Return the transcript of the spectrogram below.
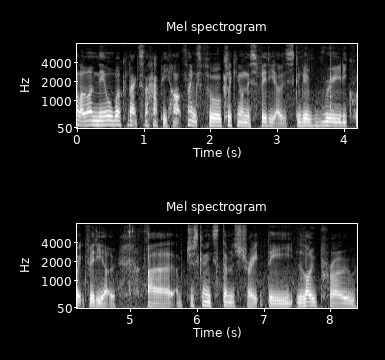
Hello, I'm Neil. Welcome back to the Happy Hut. Thanks for clicking on this video. This is going to be a really quick video. Uh, I'm just going to demonstrate the Lowepro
